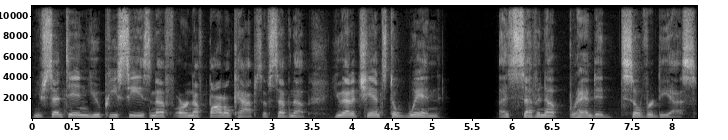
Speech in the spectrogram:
and you sent in UPCs enough or enough bottle caps of 7 Up, you had a chance to win a 7 Up branded silver DS.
